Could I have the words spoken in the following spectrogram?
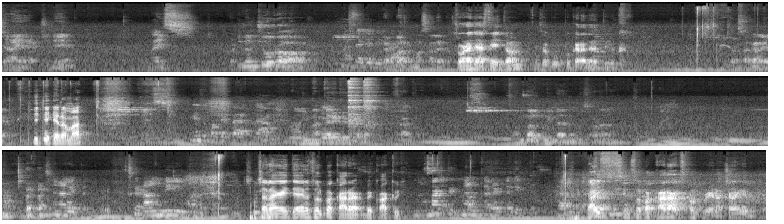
ಚೆನ್ನಾಗಿದೆ ಆ್ಯಕ್ಚುಲಿ ನೈಸ್ ಬಟ್ ಇನ್ನೊಂಚೂರು ಮಸಾಲೆ ಬೇಕಾ? ಮಸಾಲೆ ಸೋಡಾ ಜಾಸ್ತಿ ಆಯಿತು. ಸ್ವಲ್ಪ ಉಪ್ಪು ಖಾರ ಜಾಸ್ತಿ ಬೇಕು. ಏನಮ್ಮ? ಚೆನ್ನಾಗೈತೆ. ಇನ್ನು ಸ್ವಲ್ಪ ಖಾರ ಬೇಕು ಹಾಕ್ರಿ. ಗಾಯ್ಸ್ ಇನ್ನು ಸ್ವಲ್ಪ ಖಾರ ಹಾಕ್ಸ್ಕೊಂಡು ಬಿಡೋಣ ಚೆನ್ನಾಗಿರುತ್ತೆ.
